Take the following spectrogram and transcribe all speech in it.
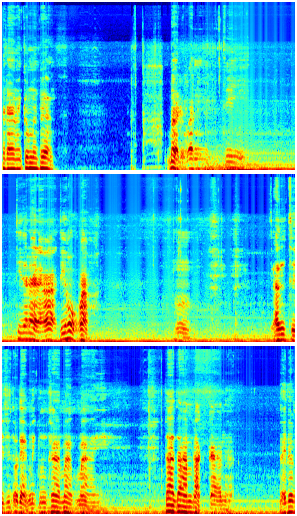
สลามอะลัยกุมเพื่อนเบิดวันที่ที่เท่าไหร่แล้วอะที่หกเปล่าอืมการถือสินอดเนี่ยมีคุณค่ามากมายถ้าตามหลักการเนี่ยในเรื่อง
